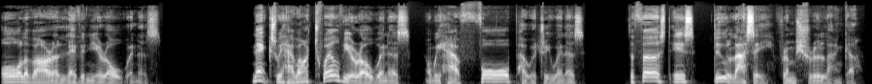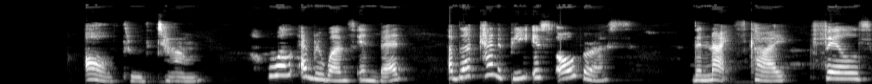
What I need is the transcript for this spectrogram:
all of our 11 year old winners. Next, we have our 12 year old winners, and we have four poetry winners. The first is Dulassi from Sri Lanka. All through the town. While everyone's in bed, a black canopy is over us. The night sky fills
